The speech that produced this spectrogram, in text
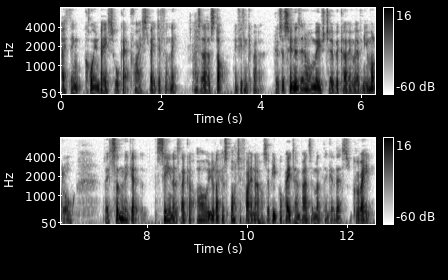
I think Coinbase will get priced very differently as a stock, if you think about it. Because as soon as anyone moves to a recurring revenue model, they suddenly get seen as like, a, oh, you're like a Spotify now. So people pay £10 a month and get this. Great.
